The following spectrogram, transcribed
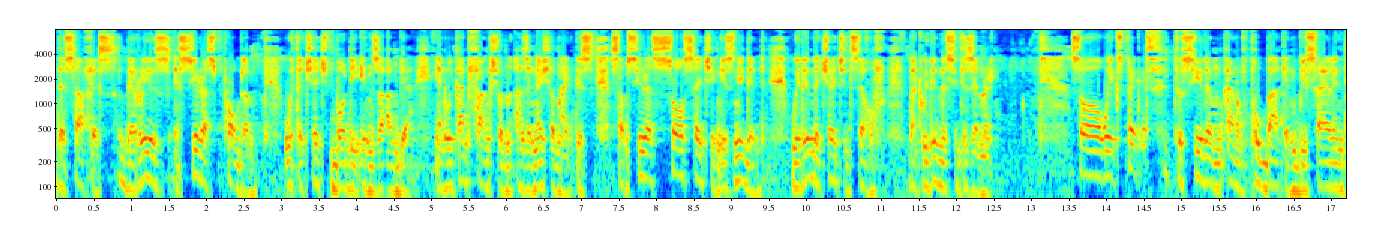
the surface there is a serious problem with the church body in Zambia. And we can't function as a nation like this. Some serious soul searching is needed within the church itself but within the citizenry so we expect to see them kind of pull back and be silent.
